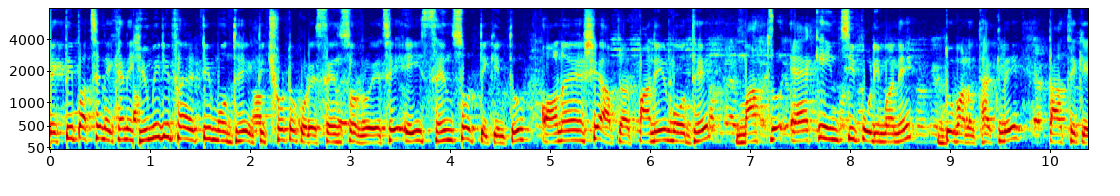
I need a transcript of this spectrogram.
দেখতেই পাচ্ছেন এখানে হিউমিডিফায়ারটির মধ্যে একটি ছোট করে সেন্সর রয়েছে। এই সেন্সরটি কিন্তু অনায়াসে আপনার পানির মধ্যে মাত্র এক ইঞ্চি পরিমাণে ডোবানো থাকলে তা থেকে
